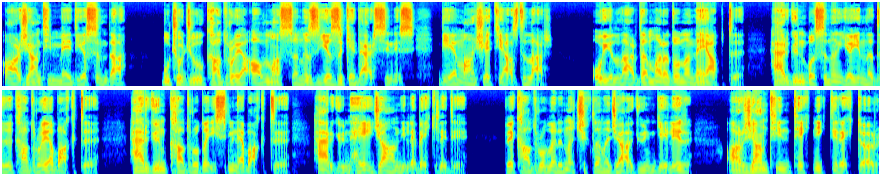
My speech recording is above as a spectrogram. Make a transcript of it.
Arjantin medyasında bu çocuğu kadroya almazsanız yazık edersiniz diye manşet yazdılar. O yıllarda Maradona ne yaptı? Her gün basının yayınladığı kadroya baktı. Her gün kadroda ismine baktı. Her gün heyecan ile bekledi. Ve kadroların açıklanacağı gün gelir, Arjantin teknik direktör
